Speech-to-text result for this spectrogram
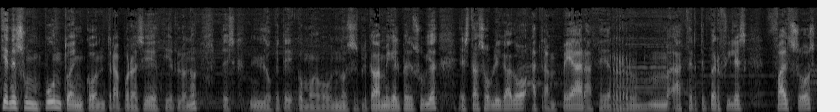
tienes un punto en contra, por así decirlo, ¿no? Entonces, lo que como nos explicaba Miguel Pérez Subias, estás obligado a trampear, a hacer, a hacerte perfiles falsos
